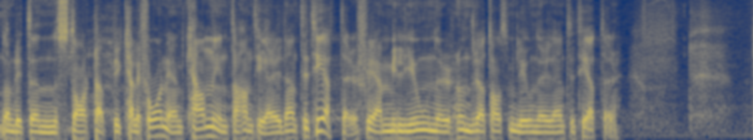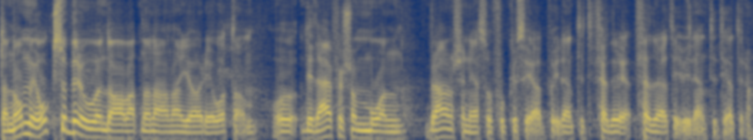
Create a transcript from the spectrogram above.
någon liten startup i Kalifornien kan inte hantera identiteter. Flera miljoner, hundratals miljoner identiteter. Utan de är också beroende av att någon annan gör det åt dem. Och det är därför som molnbranschen är så fokuserad på identitet, federativ identitet idag.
